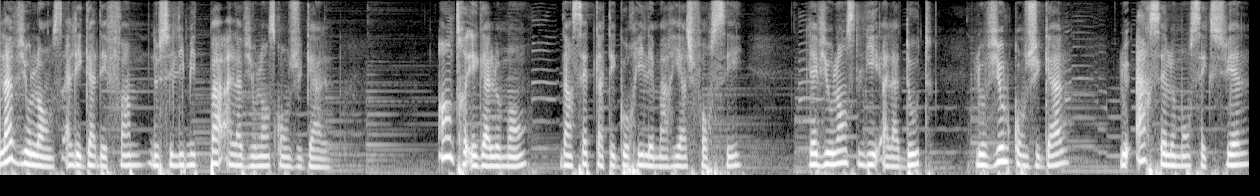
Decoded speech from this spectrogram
La violence à l'égard des femmes ne se limite pas à la violence conjugale. Entre également dans cette catégorie les mariages forcés, les violences liées à la dot, le viol conjugal, le harcèlement sexuel,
